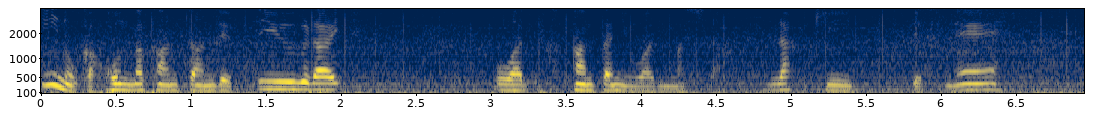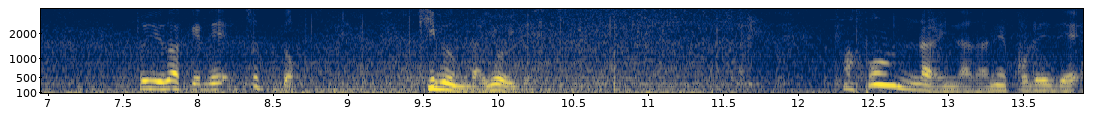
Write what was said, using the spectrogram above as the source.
いいのかこんな簡単でっていうぐらい終わ簡単に終わりました。ラッキーですね。というわけでちょっと気分が良いです、まあ、本来ならねこれで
